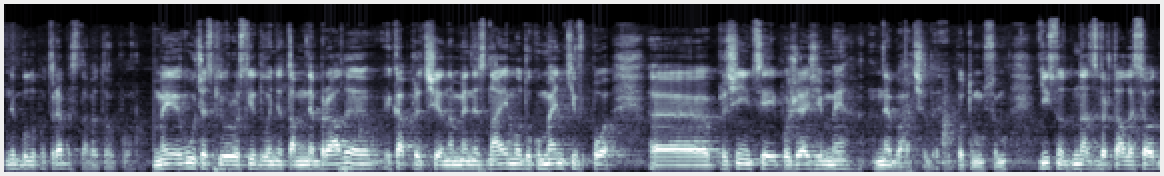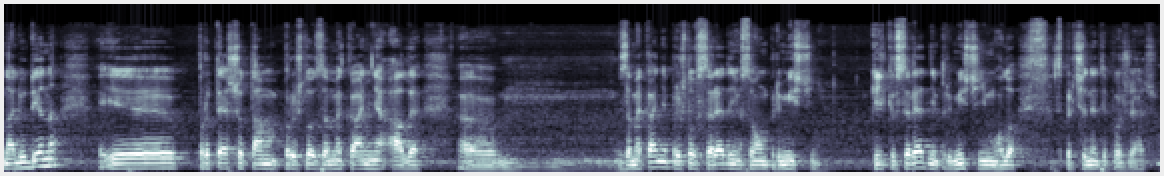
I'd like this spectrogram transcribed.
не було потреби ставити опору. Ми участі у розслідуванні там не брали. Яка причина? Ми не знаємо. Документів по е, причині цієї пожежі ми не бачили. По тому всьому дійсно до нас зверталася одна людина е, про те, що там пройшло замикання, але е, замикання пройшло всередині в самому приміщенні. Тільки всередині приміщенні могло спричинити пожежу.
